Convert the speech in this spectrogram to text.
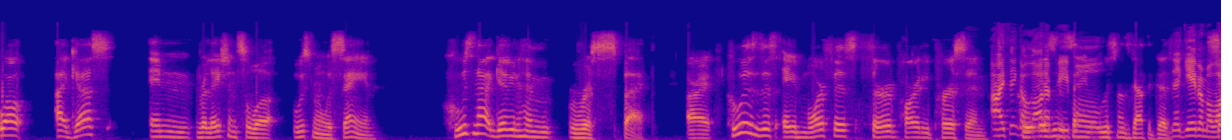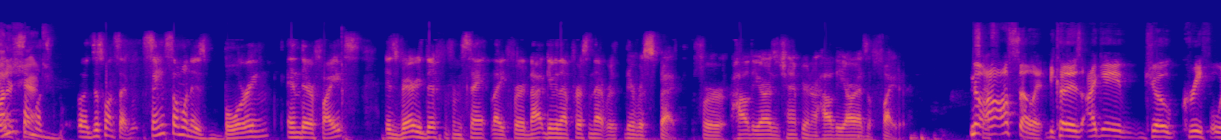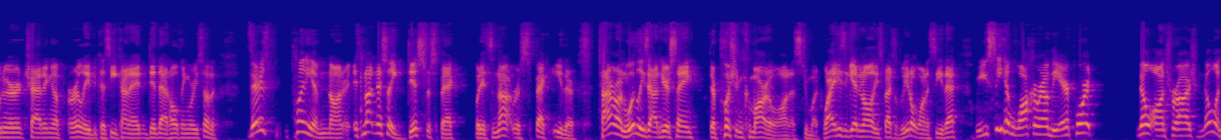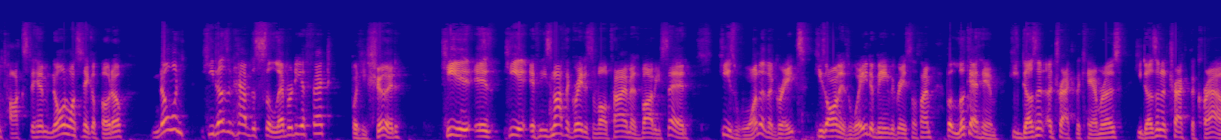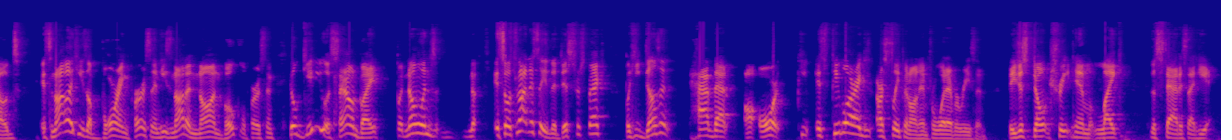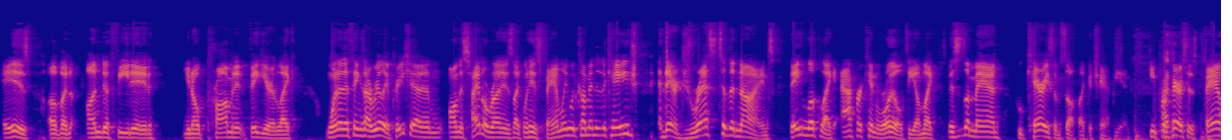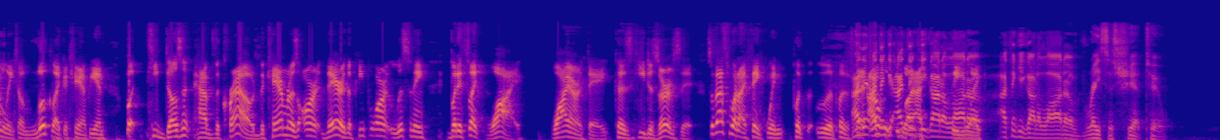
Well, I guess in relation to what Usman was saying, who's not giving him respect? All right, who is this amorphous third party person? I think a lot of isn't saying people Usman's got the goods. they gave him a lot saying of shit. uh, just one sec. Saying someone is boring in their fights is very different from saying like for not giving that person that re- their respect for how they are as a champion or how they are as a fighter. No, I'll, I'll sell it because I gave Joe grief when we were chatting up early because he kind of did that whole thing where he said, "There's plenty of non. It's not necessarily disrespect, but it's not respect either." Tyron Woodley's out here saying they're pushing Kamaru on us too much. Why is he getting all these specials? We don't want to see that. When you see him walk around the airport, no entourage, no one talks to him, no one wants to take a photo. No one. He doesn't have the celebrity effect, but he should. He is he if he's not the greatest of all time, as Bobby said, he's one of the greats. He's on his way to being the greatest of all time. But look at him. He doesn't attract the cameras. He doesn't attract the crowds. It's not like he's a boring person. He's not a non-vocal person. He'll give you a soundbite, but no one's. No, so it's not necessarily the disrespect, but he doesn't have that. Uh, or it's people are are sleeping on him for whatever reason. They just don't treat him like the status that he is of an undefeated, you know, prominent figure. Like one of the things I really appreciated him on this title run is like when his family would come into the cage and they're dressed to the nines. They look like African royalty. I'm like, this is a man who carries himself like a champion. He prepares his family to look like a champion, but he doesn't have the crowd. The cameras aren't there. The people aren't listening. But it's like, why? Why aren't they? Because he deserves it. So that's what I think when put the put I think, I don't think, I think he got a lot of like, I think he got a lot of racist shit too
